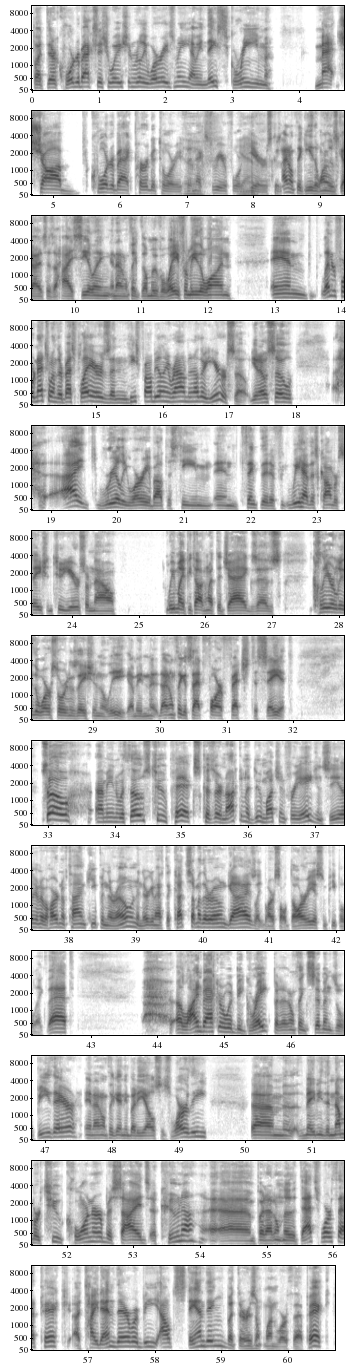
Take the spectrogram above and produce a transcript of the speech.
But their quarterback situation really worries me. I mean, they scream Matt Schaub quarterback purgatory for the next three or four yeah. years because I don't think either one of those guys has a high ceiling, and I don't think they'll move away from either one. And Leonard Fournette's one of their best players, and he's probably only around another year or so. You know, so I really worry about this team and think that if we have this conversation two years from now, we might be talking about the Jags as clearly the worst organization in the league. I mean, I don't think it's that far fetched to say it. So, I mean, with those two picks, because they're not going to do much in free agency, they're going to have a hard enough time keeping their own, and they're going to have to cut some of their own guys like Marcell Dareus and people like that. A linebacker would be great, but I don't think Simmons will be there, and I don't think anybody else is worthy. Um, maybe the number two corner besides Okudah, uh, but I don't know that that's worth that pick. A tight end there would be outstanding, but there isn't one worth that pick.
